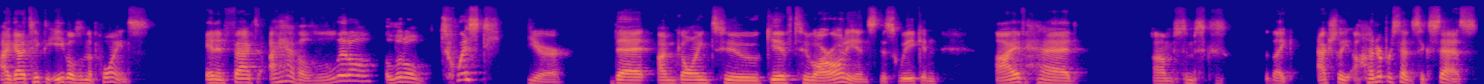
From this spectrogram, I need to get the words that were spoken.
I got to take the Eagles in the points. And in fact, I have a little a little twist here that I'm going to give to our audience this week. And I've had um, some like actually 100% success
